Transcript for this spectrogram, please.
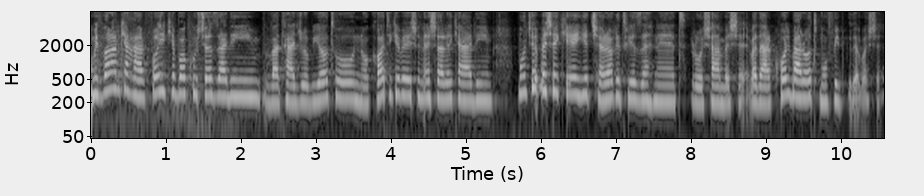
امیدوارم که حرفایی که با کوشا زدیم و تجربیات و نکاتی که بهشون اشاره کردیم موجب بشه که یه چراغی توی ذهنت روشن بشه و در کل برات مفید بوده باشه.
